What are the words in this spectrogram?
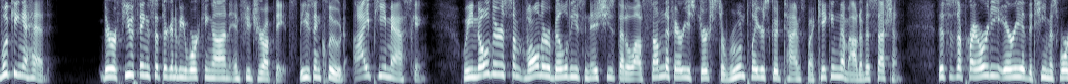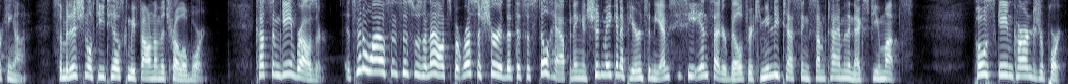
Looking ahead, there are a few things that they're going to be working on in future updates. These include IP masking. We know there are some vulnerabilities and issues that allow some nefarious jerks to ruin players' good times by kicking them out of a session. This is a priority area the team is working on. Some additional details can be found on the Trello board. Custom game browser. It's been a while since this was announced, but rest assured that this is still happening and should make an appearance in the MCC Insider build for community testing sometime in the next few months. Post game Carnage report.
